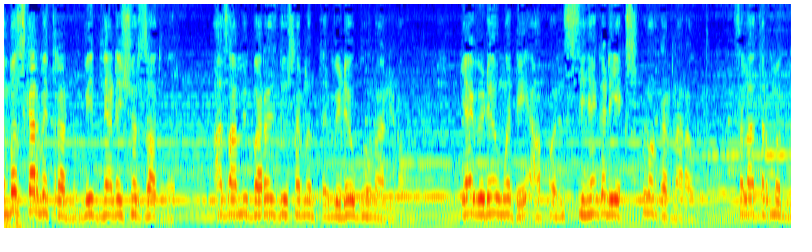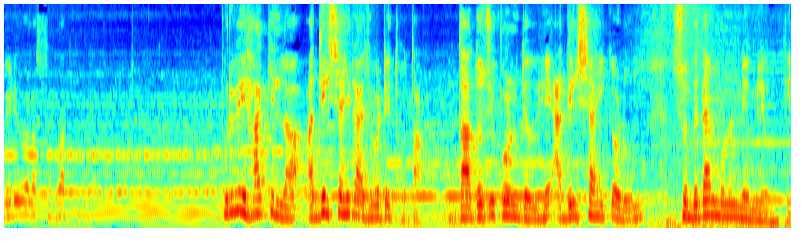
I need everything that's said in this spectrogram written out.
नमस्कार मित्रांनो मी ज्ञानेश्वर जाधवर. आज आम्ही बऱ्याच दिवसानंतर व्हिडिओ घेऊन आलेलो आहोत. या व्हिडिओमध्ये आपण सिंहगड एक्सप्लोर करणार आहोत. चला तर मग व्हिडिओला सुरुवात करूया. पूर्वी हा किल्ला आदिलशाही राजवटीत होता. दादोजी कोंडदेव हे आदिलशाहीकडून सुभेदार म्हणून नेमले होते.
